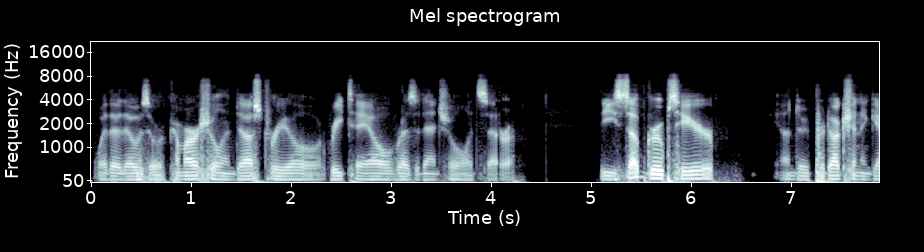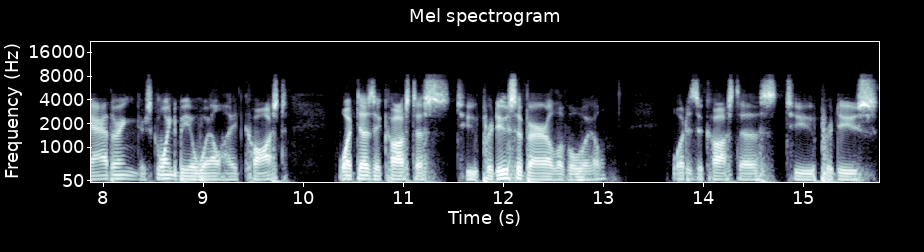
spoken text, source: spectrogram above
whether those are commercial, industrial, retail, residential, etc. The subgroups here under production and gathering, there's going to be a wellhead cost. What does it cost us to produce a barrel of oil? What does it cost us to produce,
